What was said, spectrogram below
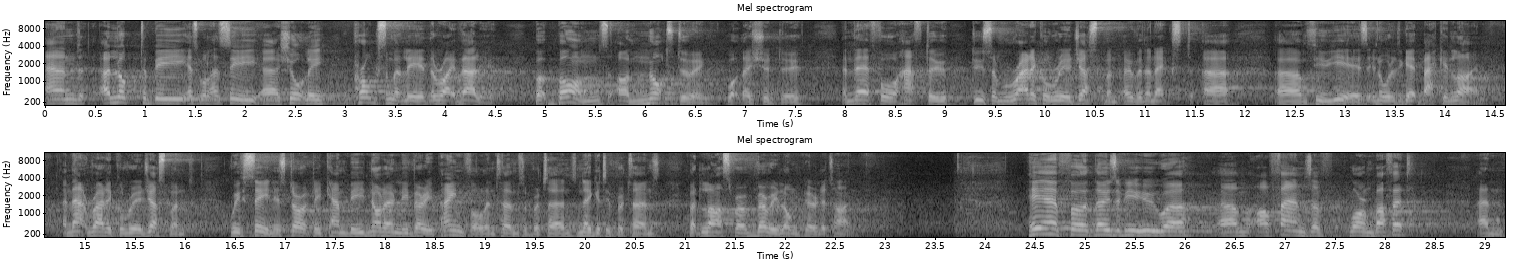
and are look to be, as we'll see uh, shortly, approximately at the right value. But bonds are not doing what they should do and therefore have to do some radical readjustment over the next uh, um, few years in order to get back in line. And that radical readjustment we've seen historically can be not only very painful in terms of returns, negative returns, but last for a very long period of time. Here, for those of you who uh, um, are fans of Warren Buffett, and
